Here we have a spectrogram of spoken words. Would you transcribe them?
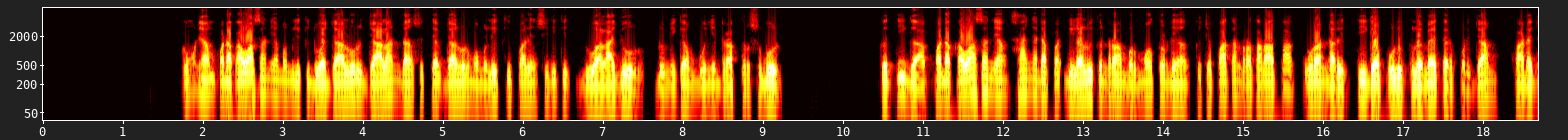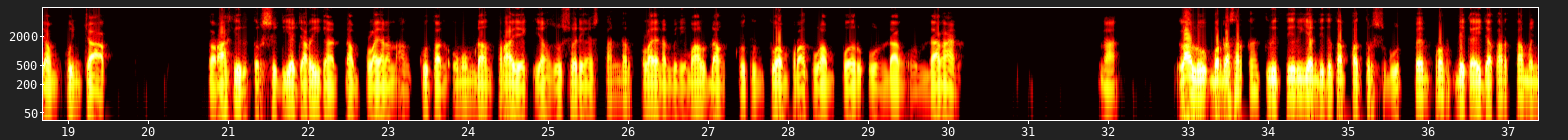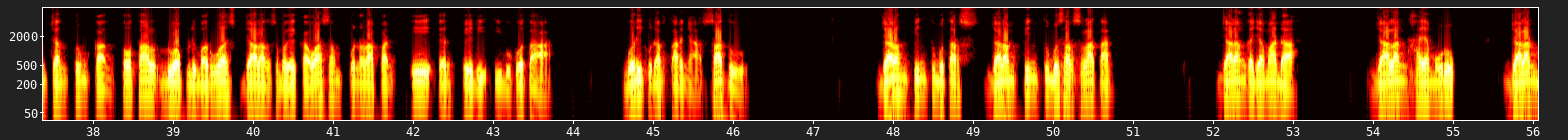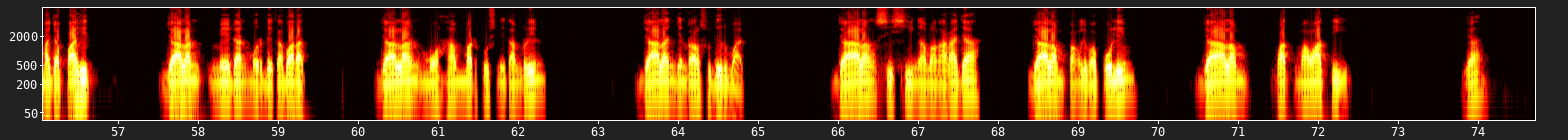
Kemudian pada kawasan yang memiliki dua jalur jalan dan setiap jalur memiliki paling sedikit dua lajur. Demikian bunyi draft tersebut. Ketiga, pada kawasan yang hanya dapat dilalui kendaraan bermotor dengan kecepatan rata-rata kurang dari 30 km per jam pada jam puncak. Terakhir, tersedia jaringan dan pelayanan angkutan umum dan trayek yang sesuai dengan standar pelayanan minimal dan ketentuan peraturan perundang-undangan. Nah, Lalu, berdasarkan kriteria yang ditetapkan tersebut, Pemprov DKI Jakarta mencantumkan total 25 ruas jalan sebagai kawasan penerapan ERP di ibu kota. Berikut daftarnya. 1. Jalan Pintu Besar, Jalan Pintu Besar Selatan, Jalan Gajah Mada, Jalan Hayamuruk, Jalan Majapahit, Jalan Medan Merdeka Barat, Jalan Muhammad Husni Tamrin, Jalan Jenderal Sudirman, Jalan Sisinga Mangaraja, Jalan Panglima Polim, Jalan Fatmawati, ya,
